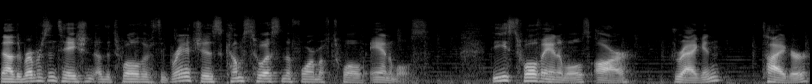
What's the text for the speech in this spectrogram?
Now the representation of the 12 earthly branches comes to us in the form of 12 animals. These 12 animals are dragon, tiger,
